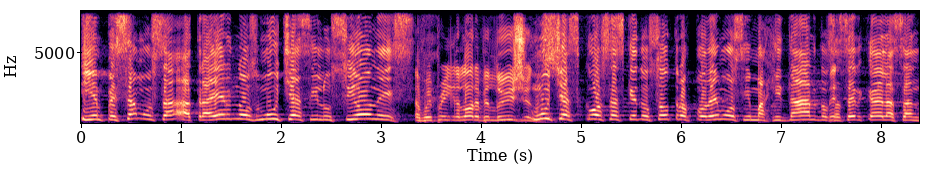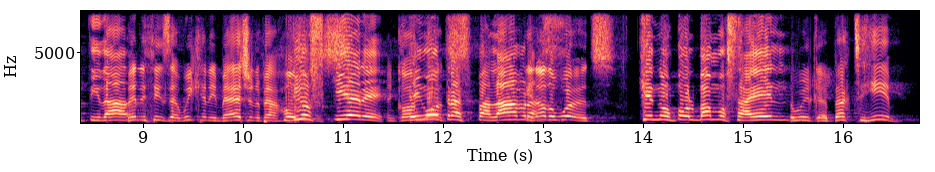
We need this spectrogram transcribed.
Y empezamos a, a traernos muchas ilusiones, And we bring a lot of illusions, muchas cosas que nosotros podemos imaginarnos Ma- acerca de la santidad. many things that we can imagine about Dios quiere, en wants, otras In palabras, other words, que nos volvamos a Él. we go back to Him.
